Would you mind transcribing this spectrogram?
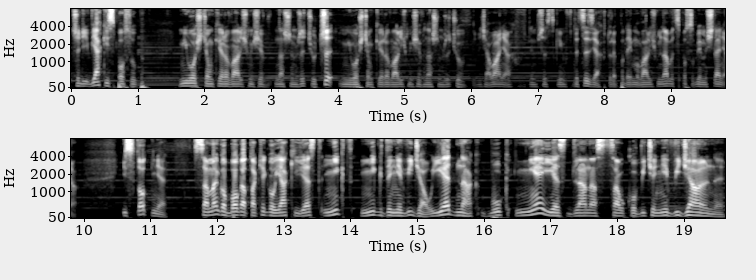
Czyli w jaki sposób miłością kierowaliśmy się w naszym życiu, czy miłością kierowaliśmy się w naszym życiu, w działaniach, w tym wszystkim, w decyzjach, które podejmowaliśmy, nawet w sposobie myślenia. Istotnie, samego Boga takiego, jaki jest, nikt nigdy nie widział. Jednak Bóg nie jest dla nas całkowicie niewidzialny.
